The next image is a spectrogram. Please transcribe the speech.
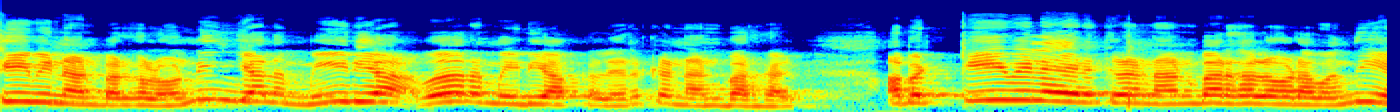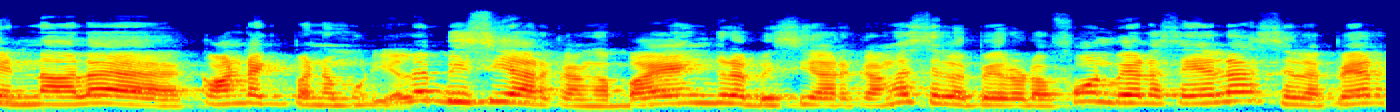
டிவி நண்பர்கள் ஒன்று இந்தியாவில் மீடியா வேறு மீடியாக்கள் இருக்கிற நண்பர்கள். அப்போ டிவியில் இருக்கிற நண்பர்களோட வந்து என்னால் காண்டாக்ட் பண்ண முடியல. பிஸியாக இருக்காங்க. பயங்கர பிஸியாக இருக்காங்க. சில பேரோட ஃபோன் வேலை செய்யலை. சில பேர்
